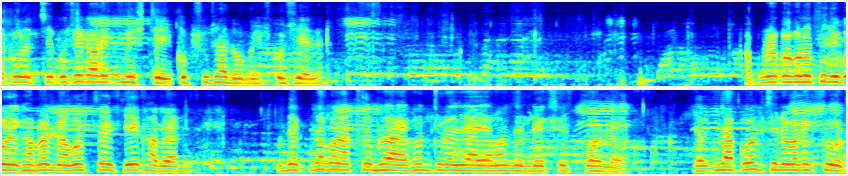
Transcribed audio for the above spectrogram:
এখন হচ্ছে কুচিলটা অনেক মিষ্টি, খুব সুস্বাদু কুচিল আপনারা কখনো চুরি করে খাবেন না? অবশ্যই চেয়ে খাবেন। দেখতে থাকুন আজকে এখন চলে যাই আমাদের নেক্সট স্পটে দেখতে কোন সিনেমাটিক শুট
